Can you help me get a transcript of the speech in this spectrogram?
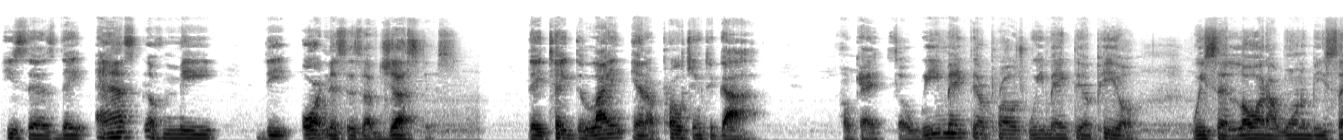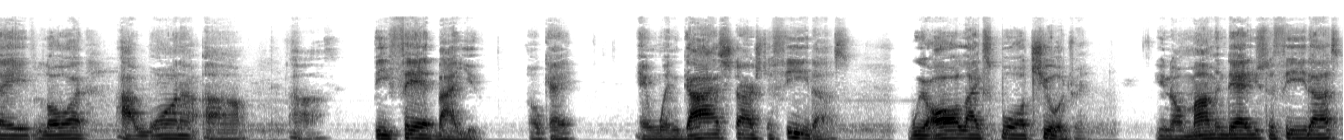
He says, They ask of me the ordinances of justice. They take delight in approaching to God. Okay. So we make the approach, we make the appeal. We said, Lord, I want to be saved. Lord, I want to uh, uh, be fed by you. Okay. And when God starts to feed us, we're all like spoiled children. You know, mom and dad used to feed us,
